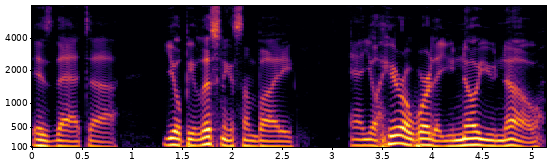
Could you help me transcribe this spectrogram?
is that uh, you'll be listening to somebody and you'll hear a word that you know you know,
